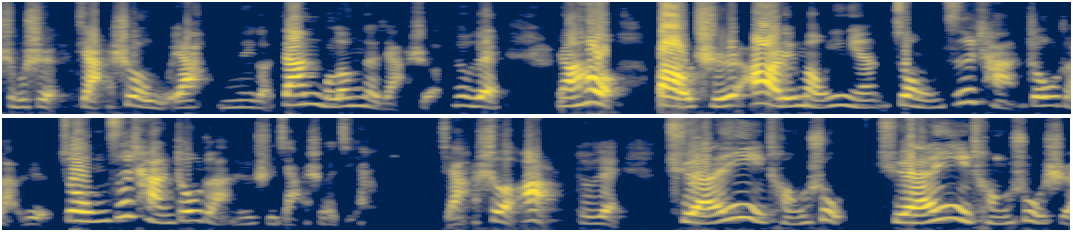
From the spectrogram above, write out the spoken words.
是不是假设五呀？我们那个单不愣的假设，对不对？然后保持二零某一年总资产周转率，总资产周转率是假设几啊？假设二，对不对？权益乘数，权益乘数是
